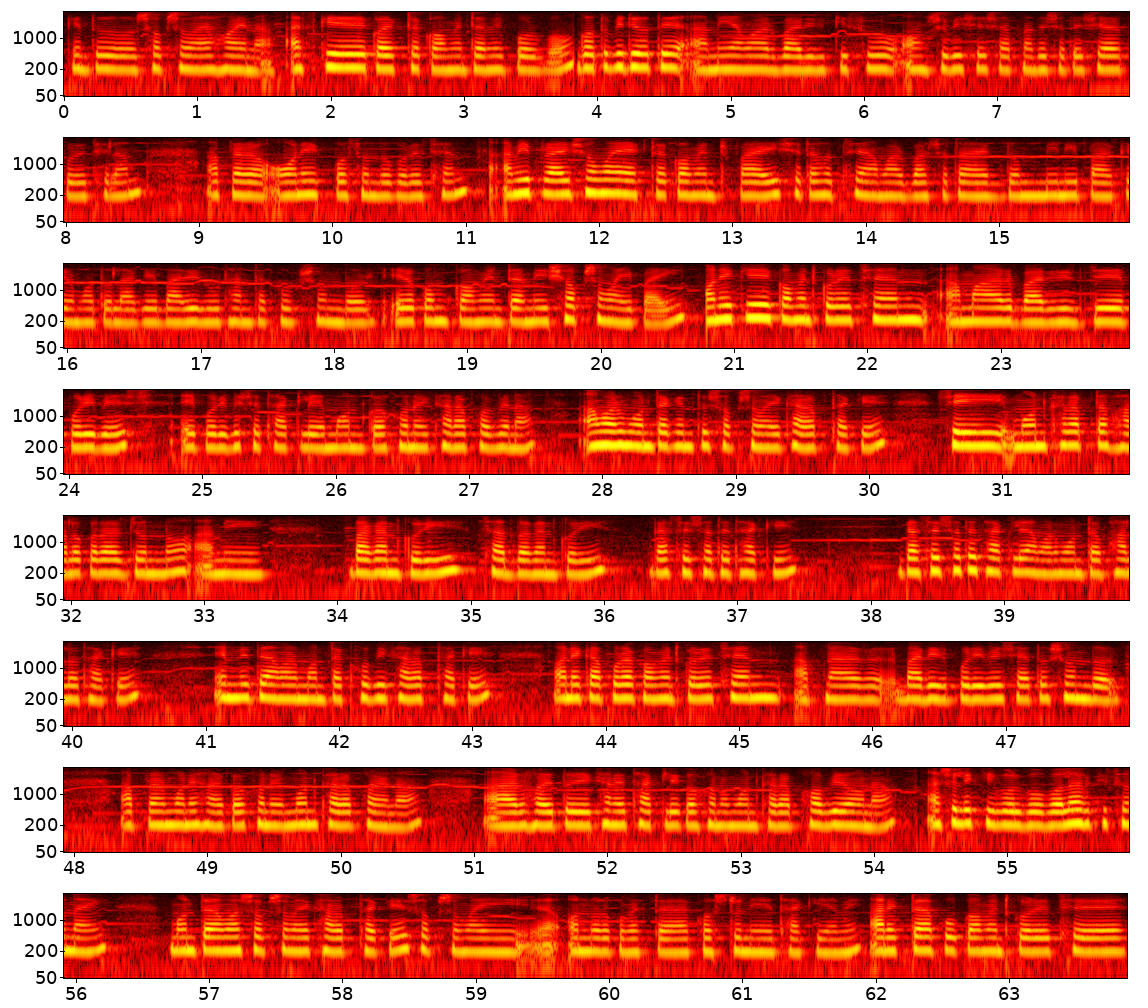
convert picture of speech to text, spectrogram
কিন্তু সব সময় হয় না। আজকে কয়েকটা কমেন্ট আমি পড়ব। গত ভিডিওতে আমি আমার বাড়ির কিছু অংশ বিশেষ আপনাদের সাথে শেয়ার করেছিলাম। আপনারা অনেক পছন্দ করেছেন। আমি প্রায় সময় একটা কমেন্ট পাই, সেটা হচ্ছে, আমার বাসাটা একদম মিনি পার্কের মতো লাগে, বাড়ির উঠানটা খুব সুন্দর। এরকম কমেন্ট আমি সব সময় পাই। অনেকে কমেন্ট করেছেন, আমার বাড়ির যে পরিবেশ, এই পরিবেশে থাকলে মন কখনোই খারাপ হবে না। আমার মনটা কিন্তু সবসময় খারাপ থাকে। সেই মন খারাপটা ভালো করার জন্য আমি বাগান করি, ছাদ বাগান করি, গাছের সাথে থাকি। গাছের সাথে থাকলে আমার মনটা ভালো থাকে। এমনিতে আমার মনটা খুবই খারাপ থাকে। অনেক আপুরা কমেন্ট করেছেন, আপনার বাড়ির পরিবেশ এত সুন্দর। আপনার মনে হয় কখনো মন খারাপ হয় না। আর হয়তো এখানে থাকলে কখনো মন খারাপ হবেও না। আসলে কি বলব, বলার কিছু নাই। মনটা আমার সবসময় খারাপ থাকে, সবসময় অন্যরকম একটা কষ্ট নিয়ে থাকি আমি। আরেকটা আপু কমেন্ট করেছে,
